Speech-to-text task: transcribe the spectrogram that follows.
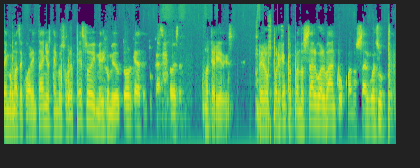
tengo más de 40 años, tengo sobrepeso y me dijo mi doctor, quédate en tu casa, no te arriesgues. Pero, por ejemplo, cuando salgo al banco, cuando salgo al súper,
